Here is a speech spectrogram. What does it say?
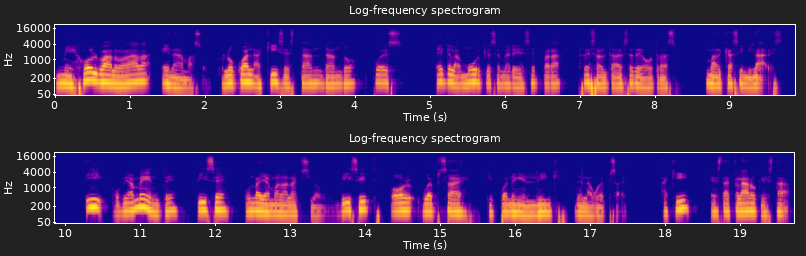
mejor valorada en Amazon. Por lo cual aquí se están dando pues el glamour que se merece para resaltarse de otras marcas similares. Y obviamente dice una llamada a la acción. Visit our website y ponen el link de la website. Aquí está claro que esta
